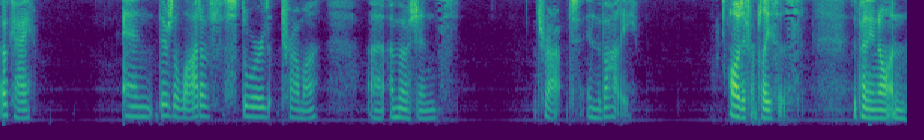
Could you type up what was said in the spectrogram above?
Okay. And there's a lot of stored trauma, uh, emotions trapped in the body. All different places, depending on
